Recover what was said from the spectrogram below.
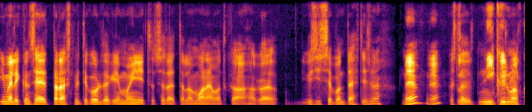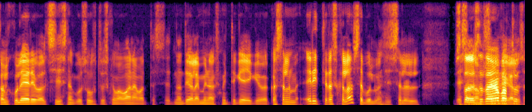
imelik on see, et pärast mitte kordagi ei mainitud seda, et tal on vanemad ka, aga ju siis see polnud tähtis või? Jah, jah. kas ta nii külmalt kalkuleerivalt siis nagu suhtuski oma vanematesse, et nad ei ole minu jaoks mitte keegi või? Kas tal on eriti raske lapsepõlv on siis sellel seda, seda ei avatud,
